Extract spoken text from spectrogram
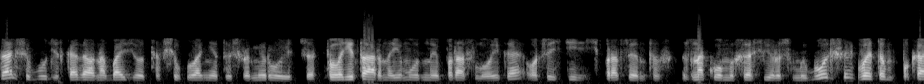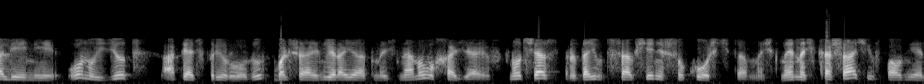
Дальше будет, когда он обойдет всю планету и сформируется планетарная иммунная прослойка от 60% знакомых с вирусом и больше. В этом поколении он уйдет опять в природу, большая вероятность на новых хозяев. Но вот сейчас раздают сообщения, что кошки там, значит, наверное, кошачьи вполне,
